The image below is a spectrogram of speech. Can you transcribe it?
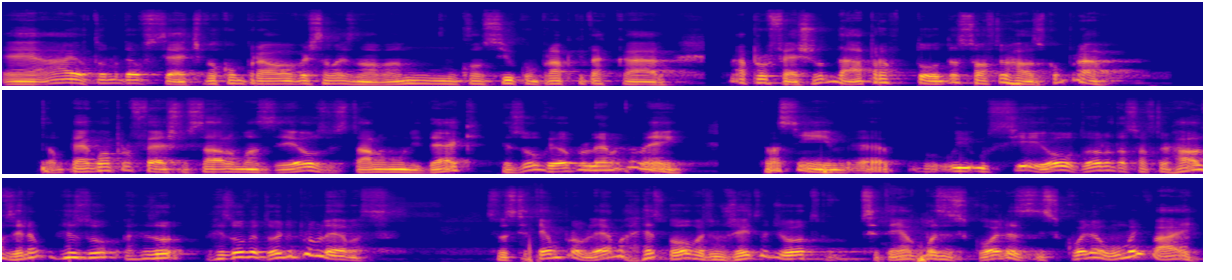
É, ah, eu estou no Delphi 7, vou comprar a versão mais nova. Hum, não consigo comprar porque está caro. A Professional dá para toda software house comprar. Então pega uma Professional, instala uma Zeus, instala um Unideck, resolveu o problema também. Então, assim, é, o, o CEO, o dono da software house, ele é um resol, resol, resolvedor de problemas. Se você tem um problema, resolva de um jeito ou de outro. Se tem algumas escolhas, escolha uma e vai.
